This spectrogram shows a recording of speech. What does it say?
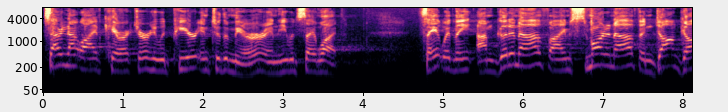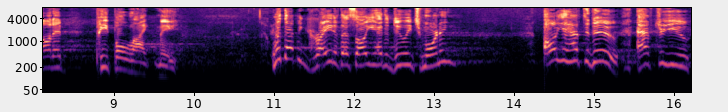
Saturday Night Live character who would peer into the mirror and he would say, What? Say it with me. I'm good enough, I'm smart enough, and doggone it, people like me. Wouldn't that be great if that's all you had to do each morning? All you have to do after you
